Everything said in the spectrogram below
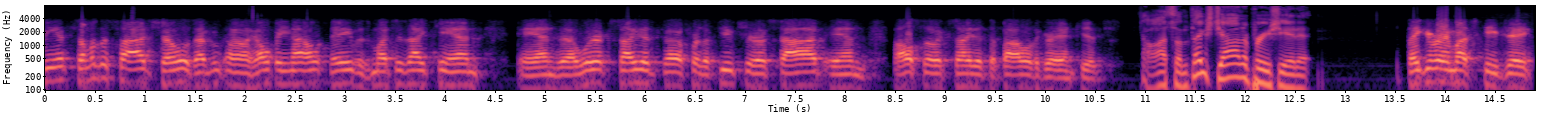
be at some of the side shows. I'm uh, helping out Dave as much as I can, and uh, we're excited uh, for the future of Sod, and also excited to follow the grandkids. Awesome, thanks, John. Appreciate it. Thank you very much, TJ.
